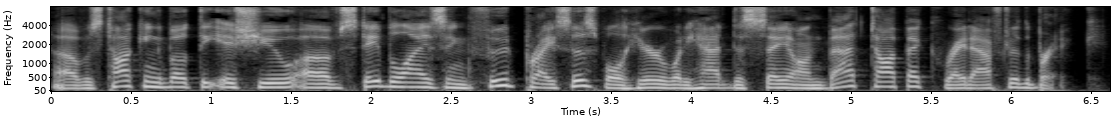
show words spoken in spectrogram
uh, was talking about the issue of stabilizing food prices. We'll hear what he had to say on that topic right after the break.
